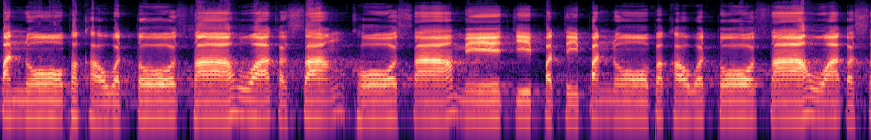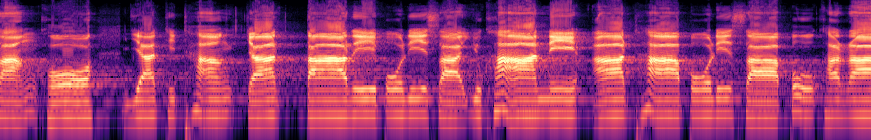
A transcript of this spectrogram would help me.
ปันโนภะคะวะโตสาวกสังโฆสามีจิปฏิปันโนภะคะวะโตสาวกสังโฆยาทิทางจัตตาริปุริสายุคานิอาธาปุริสาปุคารา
